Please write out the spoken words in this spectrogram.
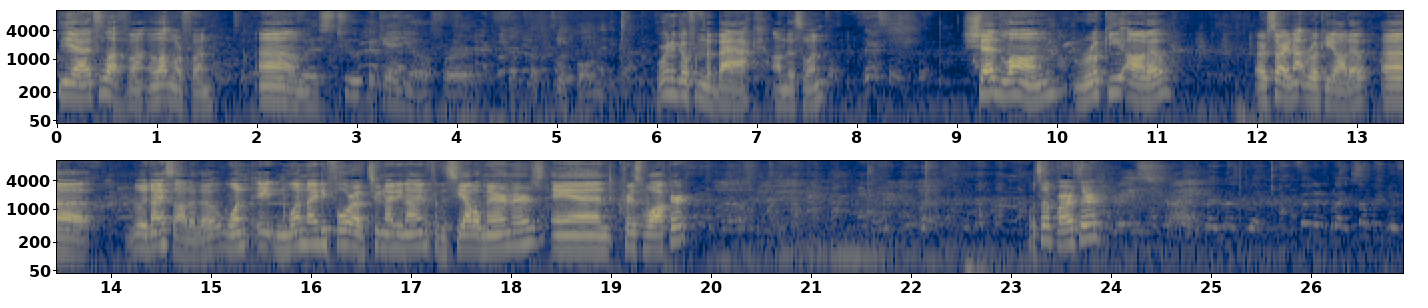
Yeah, it's a lot fun. A lot more fun. Um, was too pequeño for, we're gonna go from the back on this one. Shed Long, rookie auto, or sorry, not rookie auto. Uh, really nice auto though. One eight and one ninety four of two ninety nine for the Seattle Mariners and Chris Walker. What's up, Arthur? Hey, let's play. Fill in the blank. Some people's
